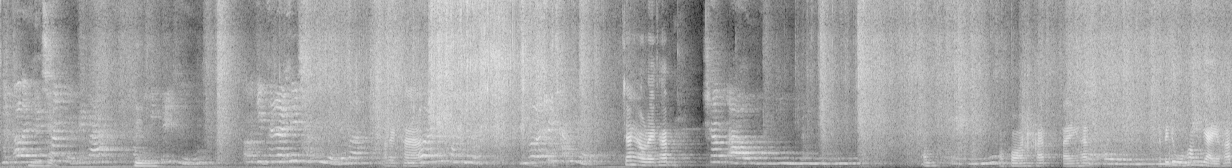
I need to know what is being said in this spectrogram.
หยิบอะไรให้ฉันหน่อยได้ไหมดินไม่ถึงเอาหยิบอะไรให้ฉันหน่อยได้ไหมอะไรคหยิรับบอะไรให้ฉันหน่อยหยิบอะไรให้ฉันหน่อยช่างเอาอะไรครับ ช่างเอา เอาเอาค้อนครับ ไปครับเอาเดี๋ยวไปดูห้องใหญ่ครับ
